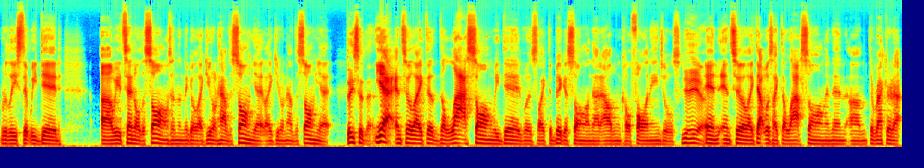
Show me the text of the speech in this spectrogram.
release that we did, uh, we would send all the songs, and then they go like, "You don't have the song yet. Like you don't have the song yet." They said that. Yeah, and so like the the last song we did was like the biggest song on that album called Fallen Angels. Yeah, yeah. And and so like that was like the last song, and then um, the record a-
